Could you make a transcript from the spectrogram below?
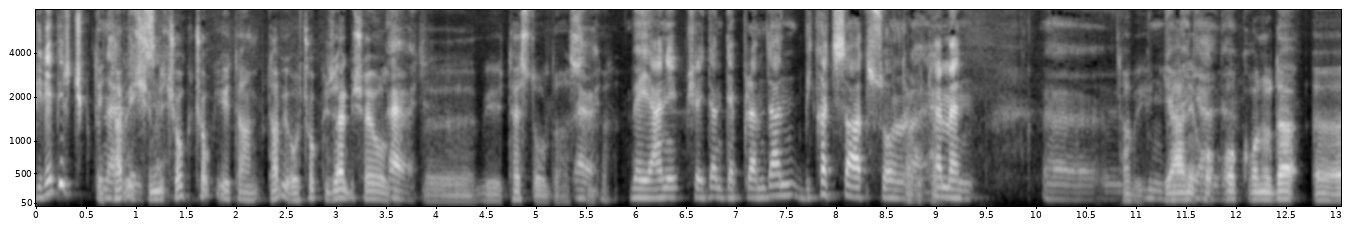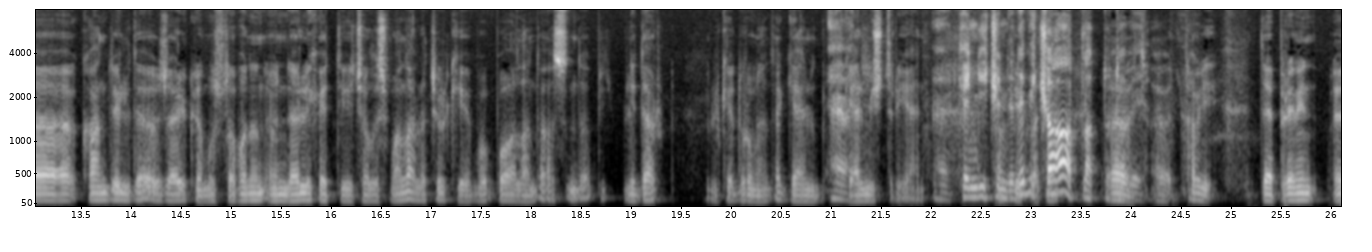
birebir çıktı E, neredeyse. tabii şimdi çok çok iyi tahmin. Tabii o çok güzel bir şey oldu. Evet. Ee, bir test oldu aslında. Evet. Ve yani şeyden depremden birkaç saat sonra Tabii, tabii. hemen e, Tabii. gündeme Yani geldi. o, o konuda e, Kandil'de özellikle Mustafa'nın önderlik ettiği çalışmalarla Türkiye bu, bu alanda aslında bir lider ülke durumuna da gel, Evet. gelmiştir yani. Evet, kendi içinde de bir Hakikaten. çağ atlattı evet, tabii. Evet, tabii depremin e,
